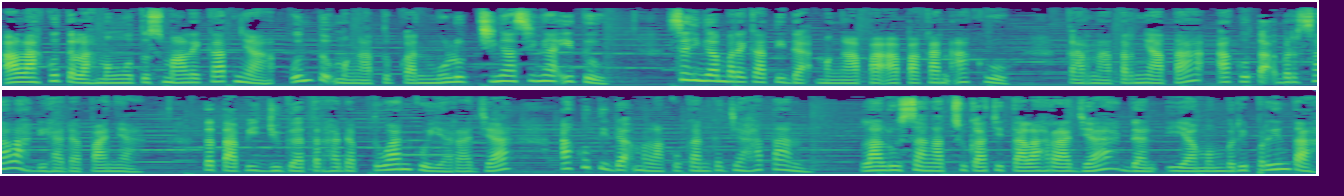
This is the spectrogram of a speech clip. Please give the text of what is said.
Allahku telah mengutus malaikatnya untuk mengatupkan mulut singa-singa itu, sehingga mereka tidak mengapa-apakan aku, karena ternyata aku tak bersalah di hadapannya tetapi juga terhadap tuanku ya raja, aku tidak melakukan kejahatan. Lalu sangat sukacitalah raja dan ia memberi perintah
